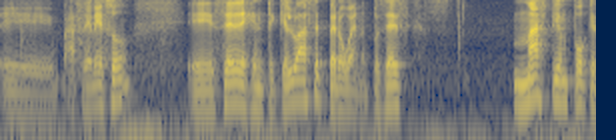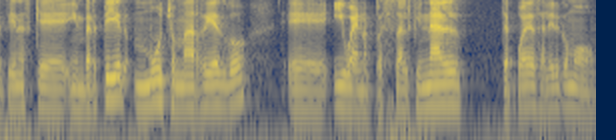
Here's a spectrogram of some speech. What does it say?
eh, hacer eso. Eh, sé de gente que lo hace, pero bueno, pues es más tiempo que tienes que invertir, mucho más riesgo. Eh, y bueno, pues al final te puede salir como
